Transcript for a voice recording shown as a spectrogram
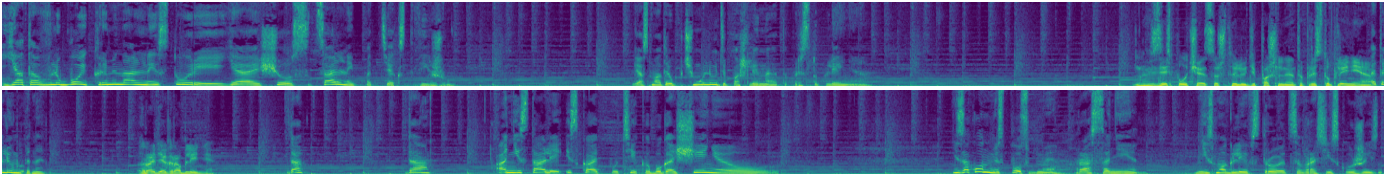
Я-то в любой криминальной истории я еще социальный подтекст вижу. Я смотрю, почему люди пошли на это преступление. Здесь получается, что люди пошли на это преступление... Это люмпины. Ради ограбления. Да. Да. Они стали искать пути к обогащению незаконными способами, раз они не смогли встроиться в российскую жизнь.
